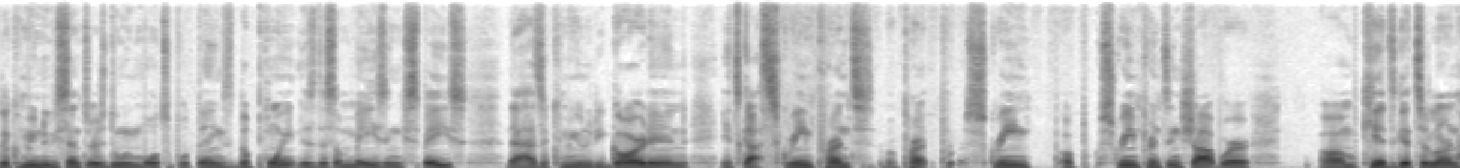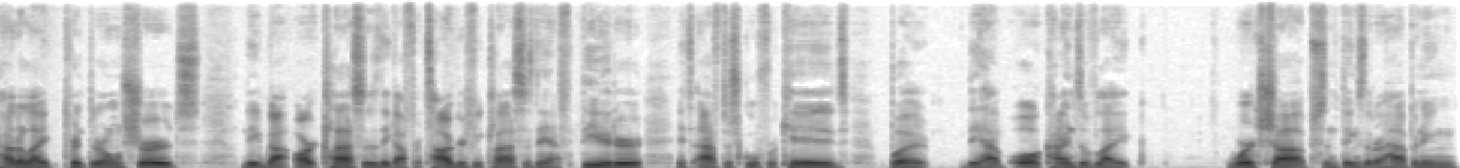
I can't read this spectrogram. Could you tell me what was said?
the community center is doing multiple things. The point is this amazing space that has a community garden. It's got screen print, print screen a screen printing shop where um, kids get to learn how to like print their own shirts. They've got art classes, they got photography classes, they have theater. It's after school for kids, but they have all kinds of like workshops and things that are happening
